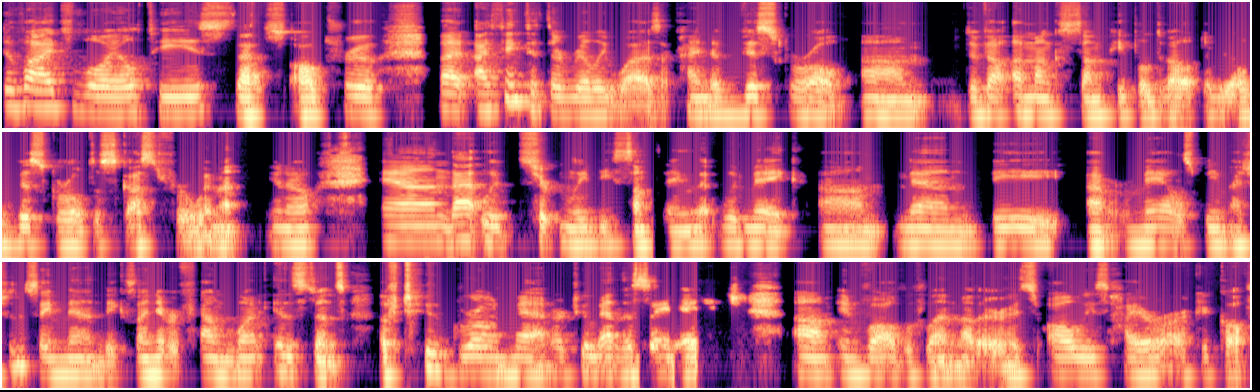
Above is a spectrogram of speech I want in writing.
divides loyalties, that's all true. But I think that there really was a kind of visceral um, develop amongst some people developed a real visceral disgust for women you know? And that would certainly be something that would make um, men be uh, or males be i shouldn't say men because i never found one instance of two grown men or two men the same age um, involved with one another. It's always hierarchical.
